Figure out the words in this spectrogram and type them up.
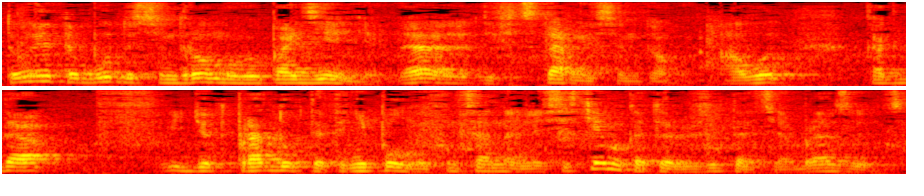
то это будут синдромы выпадения, да, дефицитарный синдром. А вот когда идет продукт этой неполной функциональной системы, которая в результате образуется,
